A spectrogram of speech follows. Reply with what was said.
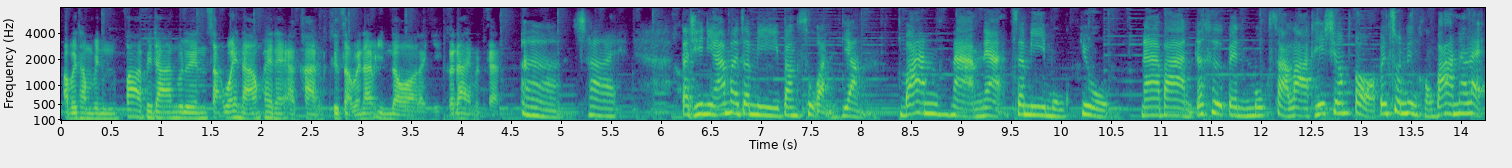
เอาไปทำเป็นฝ้าเพดานบริเวณสระว่ายน้ำภายในอาคาร คือสระว่ายน้ำอินดอร์อะไรอย่างนี้ก็ได้เหมือนกัน อ่าใช่ แต่ทีเนี้ยมันจะมีบางส่วนอย่างบ้านน้ำเนี่ยจะมีมุกอยู่หน้าบ้านก็คือเป็นมุกศาลาที่เชื่อมต่อเป็นส่วนหนึ่งของบ้านนั่นแหละ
